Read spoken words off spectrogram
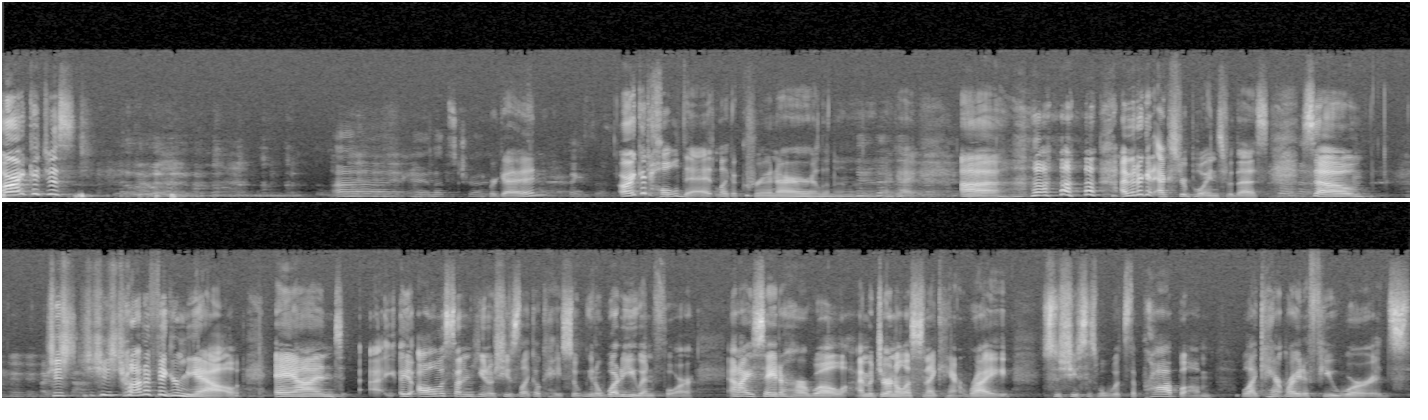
Or I could just. Uh, okay, let's try. We're good? Or I could hold it like a crooner. Okay. Uh, I better get extra points for this. So she's she's trying to figure me out, and I, all of a sudden, you know, she's like, "Okay, so you know, what are you in for?" And I say to her, "Well, I'm a journalist and I can't write." So she says, "Well, what's the problem?" Well, I can't write a few words.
